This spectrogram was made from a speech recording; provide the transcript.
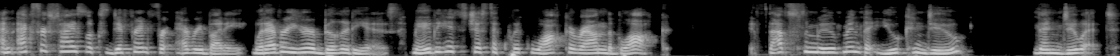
And exercise looks different for everybody, whatever your ability is. Maybe it's just a quick walk around the block. If that's the movement that you can do, then do it.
